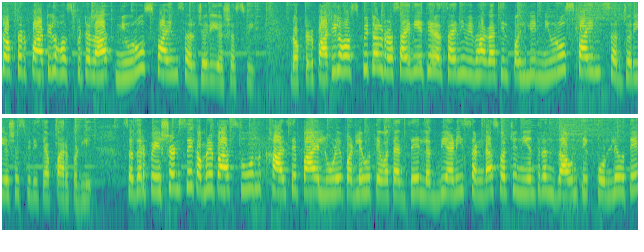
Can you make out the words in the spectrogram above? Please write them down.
डॉक्टर पाटील हॉस्पिटलात न्यूरो स्पाईन सर्जरी यशस्वी. डॉक्टर पाटील हॉस्पिटल रसायनी येथे रसायनी विभागातील पहिली न्यूरो स्पाईन सर्जरी यशस्वीरित्या पार पडली. सदर पेशंटचे कमरेपासून खालचे पाय लुळे पडले होते व त्यांचे लघवी आणि संडासवरचे नियंत्रण जाऊन ते कोंडले होते.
